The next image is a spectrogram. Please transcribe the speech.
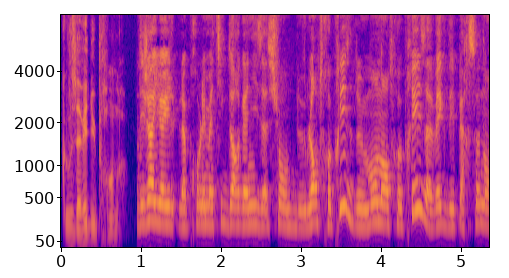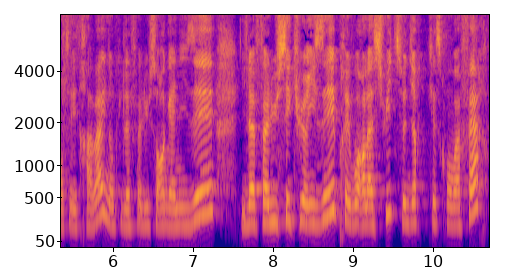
que vous avez dû prendre? Déjà, il y a eu la problématique d'organisation de l'entreprise, de mon entreprise, avec des personnes en télétravail. Donc, il a fallu s'organiser, il a fallu sécuriser, prévoir la suite, se dire qu'est-ce qu'on va faire.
